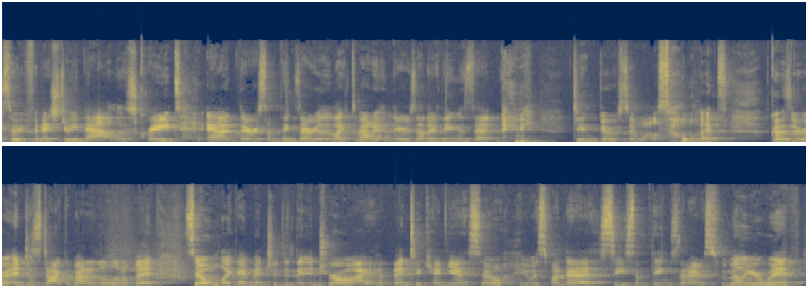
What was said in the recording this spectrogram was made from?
So we finished doing the Atlas crate and there were some things I really liked about it and there's other things that maybe didn't go so well. So let's go through and just talk about it a little bit. So like I mentioned in the intro, I have been to Kenya, so it was fun to see some things that I was familiar with,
